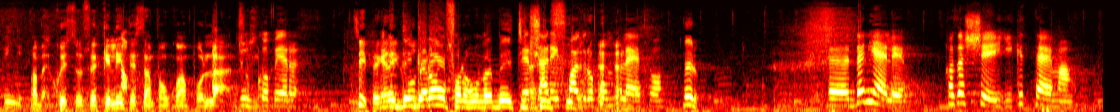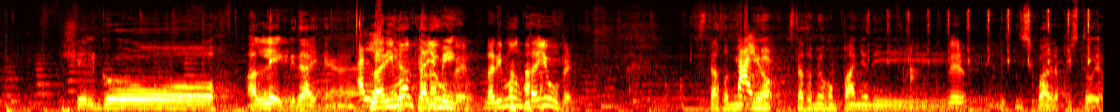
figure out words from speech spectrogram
Quindi... Vabbè, questo perché l'Inter no. sta un po' qua un po' là. Giusto insomma. per... Sì, perché è del garofano avrebbe Per dare il quadro completo. Vero. Eh, Daniele, cosa scegli? Che tema? Scelgo Allegri, dai. Allegri. La rimonta Juve. La rimonta Juve. È stato mio, mio, è stato mio compagno di, di, di squadra a Pistoia,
